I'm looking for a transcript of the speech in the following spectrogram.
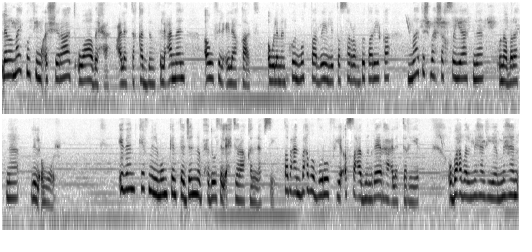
لما ما يكون في مؤشرات واضحة على التقدم في العمل أو في العلاقات أو لما نكون مضطرين للتصرف بطريقة ما تشبه شخصياتنا ونظرتنا للأمور. إذا كيف من الممكن تجنب حدوث الاحتراق النفسي؟ طبعا بعض الظروف هي أصعب من غيرها على التغيير وبعض المهن هي مهن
